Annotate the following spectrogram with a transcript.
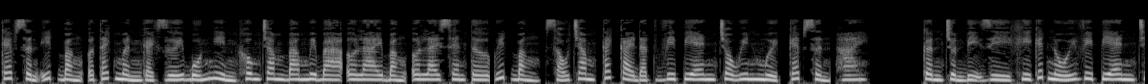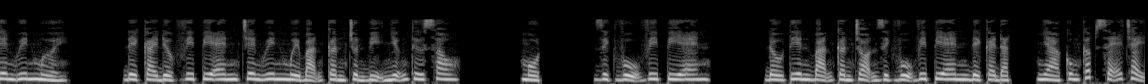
Caption ít bằng attachment gạch dưới 4033 Align bằng Align Center width bằng 600 cách cài đặt VPN cho Win 10 Caption 2. Cần chuẩn bị gì khi kết nối VPN trên Win 10? Để cài được VPN trên Win 10 bạn cần chuẩn bị những thứ sau. 1. Dịch vụ VPN. Đầu tiên bạn cần chọn dịch vụ VPN để cài đặt, nhà cung cấp sẽ chạy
